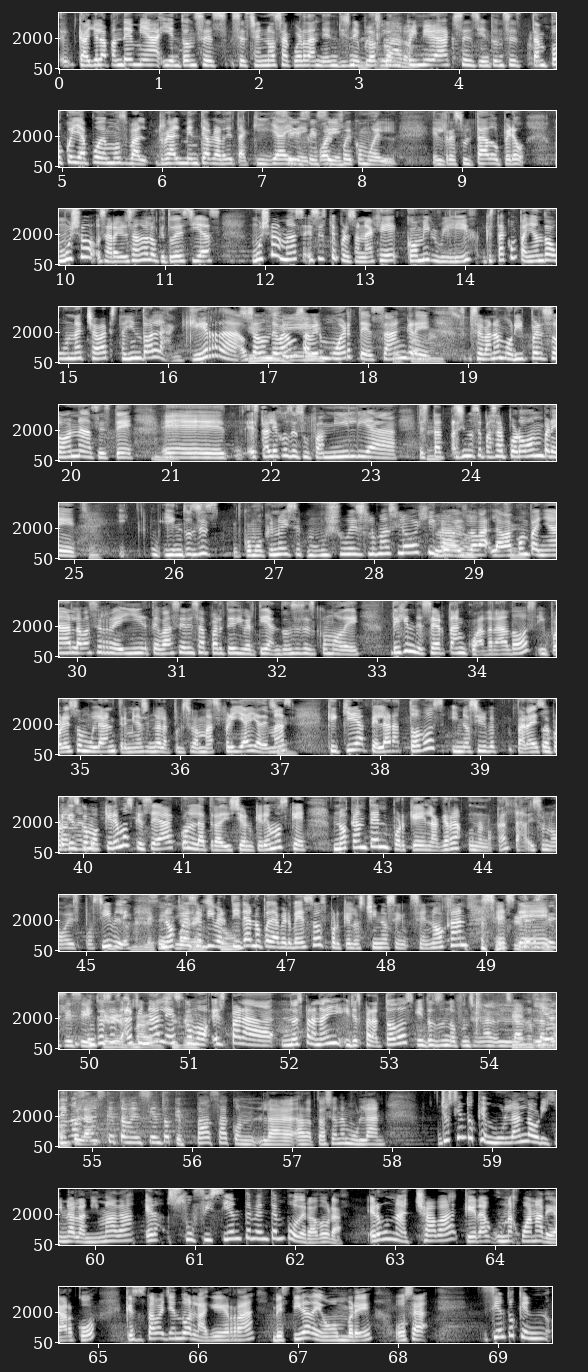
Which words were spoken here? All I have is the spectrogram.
eh, cayó la pandemia y entonces se estrenó, ¿se acuerdan? En Disney Plus con. Premier Access y entonces tampoco ya podemos realmente hablar de taquilla y de sí, cuál sí. fue como el, el resultado, pero mucho, o sea, regresando a lo que tú decías, mucho además es este personaje comic relief que está acompañando a una chava que está yendo a la guerra, o sea, Sí. donde vamos a ver muerte, sangre, Totalmente. se van a morir personas, este, eh, está lejos de su familia, está haciéndose pasar por hombre. Y, y entonces, como que uno dice, Mushu es lo más lógico, Claro. es lo la va a Sí. acompañar, la va a hacer reír, te va a hacer esa parte divertida. Entonces es como de, dejen de ser tan cuadrados y por eso Mulan termina siendo la próxima más fría y además Sí. que quiere apelar a todos y no sirve para eso. Porque es como, Totalmente. queremos que sea con la tradición, queremos que no canten porque en la guerra uno no canta, eso no es posible. Sí, no puede claro. ser divertida, no puede haber besos porque los chinos se, se enojan. Sí, este, sí, sí, sí. Entonces al final sí, es sí. como, es para, no es para nadie y es para todos y entonces no funciona la, no la funciona. Y además, película. ¿sabes qué también siento que pasa con la adaptación de Mulan? Yo siento que Mulan, la original animada, era suficientemente empoderadora. Era una chava que era una Juana de Arco, que se estaba yendo a la guerra, vestida de hombre. O sea, siento que en,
